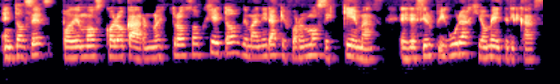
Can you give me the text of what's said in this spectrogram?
Entonces podemos colocar nuestros objetos de manera que formemos esquemas, es decir, figuras geométricas.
